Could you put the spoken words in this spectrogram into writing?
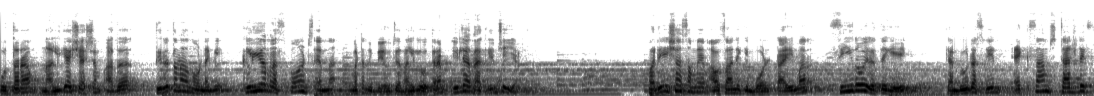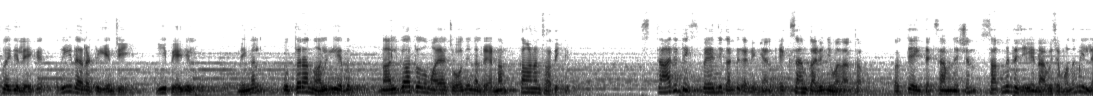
ഉത്തരം നൽകിയ ശേഷം അത് തിരുത്തണമെന്നുണ്ടെങ്കിൽ ക്ലിയർ റെസ്പോൺസ് എന്ന ബട്ടൺ ഉപയോഗിച്ച് നൽകിയ ഉത്തരം ഇല്ലാതാക്കുകയും ചെയ്യാം പരീക്ഷാ സമയം അവസാനിക്കുമ്പോൾ ടൈമർ സീറോയിലെത്തുകയും കമ്പ്യൂട്ടർ സ്ക്രീൻ എക്സാം സ്റ്റാറ്റിസ്റ്റിക്സ് പേജിലേക്ക് റീഡയറക്ട് ചെയ്യുകയും ചെയ്യും. ഈ പേജിൽ നിങ്ങൾ ഉത്തരം നൽകിയതും നൽകാത്തതുമായ ചോദ്യങ്ങളുടെ എണ്ണം കാണാൻ സാധിക്കും. സ്റ്റാറ്റിസ്റ്റിക്സ് പേജ് കണ്ടു കഴിഞ്ഞാൽ എക്സാം കഴിഞ്ഞു എന്നർത്ഥം പ്രത്യേകിച്ച് എക്സാമിനേഷൻ സബ്മിറ്റ് ചെയ്യേണ്ട ആവശ്യമൊന്നുമില്ല.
